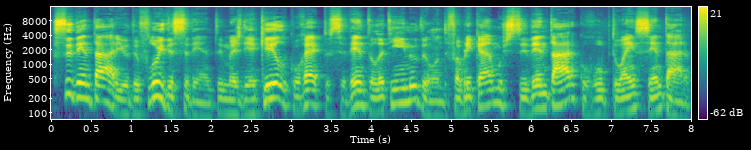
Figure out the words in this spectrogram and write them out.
Sedentário de fluido sedente, mas de aquele correto sedente latino de onde fabricamos sedentar, corrupto em sentar.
